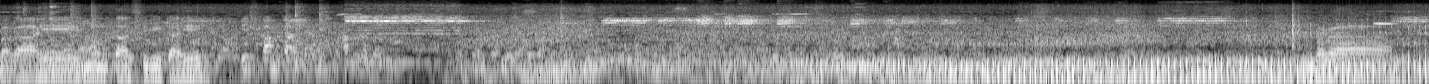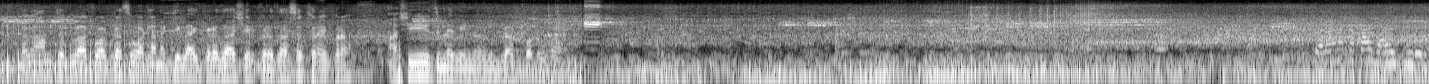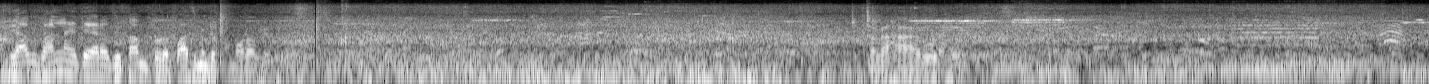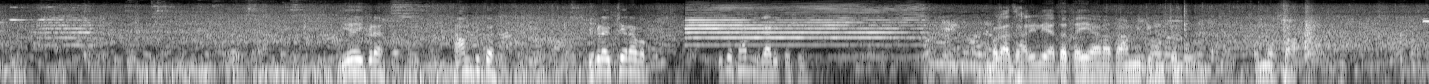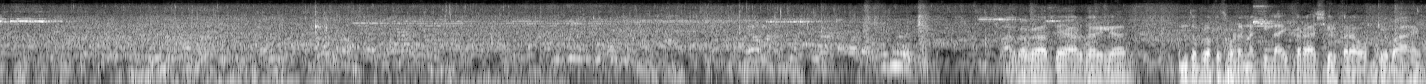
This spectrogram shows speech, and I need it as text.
बघा हे ममता स्वीट आहे. बघा बघा आमचं ब्लॉग पॉट कसं वाटला नक्की लाईक करा शेअर करा सबस्क्राईब करा. अशीच नवीन नवीन ब्लॉग पॉट उभा ना आता काय बाहेर पुढे ते आज झालं नाही तयार अजून काम थोडं पाच मिनटं थांबावं लागले. बघा हा रोड आहे. ये इकडं थांब तिथं. इकडं एक चेहरा बघ. तिथं थांब गाडी कशी? बघा झालेली आहे आता तयार. आता आम्ही घेऊन चलू. समोसा. बघा तयार झालेल्या तुमचा ब्लॉग कसं वाटला नक्की लाईक करा शेअर करा. Okay bye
